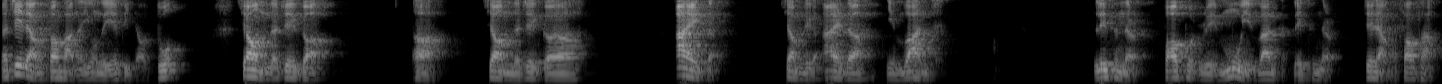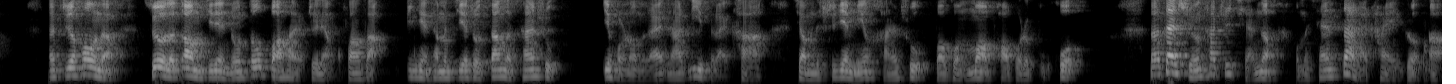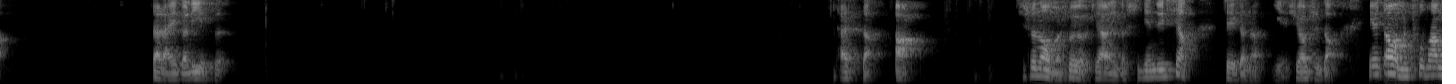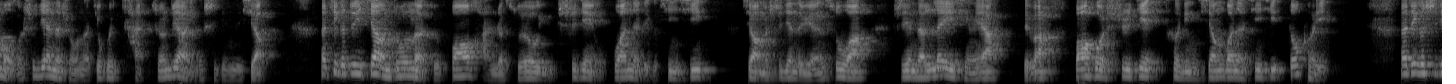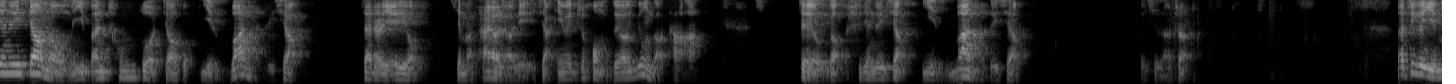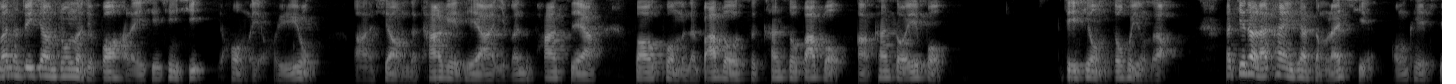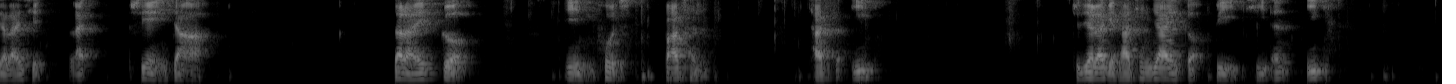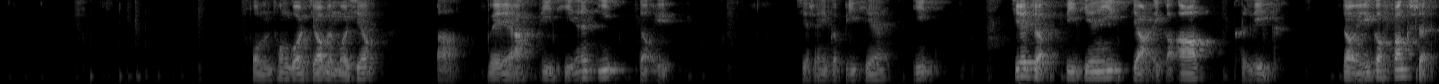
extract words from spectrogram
那这两个方法呢，用的也比较多，像我们的这个啊，像我们的这个 add，像我们这个 add event listener，包括 remove event listener 这两个方法。那之后呢，所有的 DOM 节点中都包含有这两个方法，并且它们接受三个参数。一会儿呢，我们来拿例子来看啊，像我们的事件名函数，包括冒泡或者捕获。那在使用它之前呢，我们先再来看一个啊，再来一个例子，test 二。其实呢，我们说有这样一个事件对象，这个呢也需要知道，因为当我们触发某个事件的时候呢，就会产生这样一个事件对象。那这个对象中呢，就包含着所有与事件有关的这个信息，像我们事件的元素啊、事件的类型呀，对吧？包括事件特定相关的信息都可以。那这个事件对象呢，我们一般称作叫做 event 对象，在这儿也有，先把它要了解一下，因为之后我们都要用到它啊。这有个事件对象 event 对象，可以写到这儿。那这个 event 对象中呢，就包含了一些信息，以后我们也会用。啊，像我们的 target 呀，event path 呀，包括我们的 bubbles，cancel bubble 啊，cancelable 这些我们都会用到。那接着来看一下怎么来写，我们可以直接来写，来实验一下啊。再来一个 input button test 一，直接来给它添加一个 btn 一。我们通过脚本模型。啊，var btn 一等于写成一个 btn 一，接着 btn 一点一个 r click 等于一个 function。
